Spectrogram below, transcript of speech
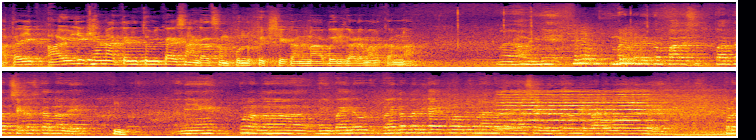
आता एक आयोजक ह्या नात्याने तुम्ही काय सांगाल संपूर्ण प्रेक्षकांना बैलगाड्या मालकांना? नाही आम्ही मैदान एकदम पारस पारदर्शकच करणार आहे. आणि कुणाला म्हणजे बैल बैलांना बी काही प्रॉब्लेम नाही काय असेल आम्ही पुढं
